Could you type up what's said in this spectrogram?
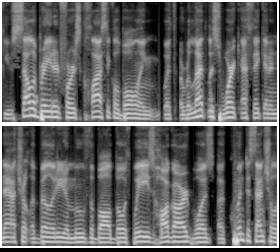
He was celebrated for his classical bowling with a relentless work ethic and a natural ability to move the ball both ways. Hoggard was a quintessential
